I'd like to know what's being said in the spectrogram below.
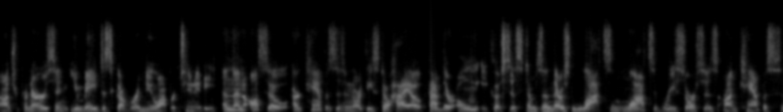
entrepreneurs and you may discover a new opportunity. And then also, our campuses in Northeast Ohio have their own ecosystems, and there's lots and lots of resources on campus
